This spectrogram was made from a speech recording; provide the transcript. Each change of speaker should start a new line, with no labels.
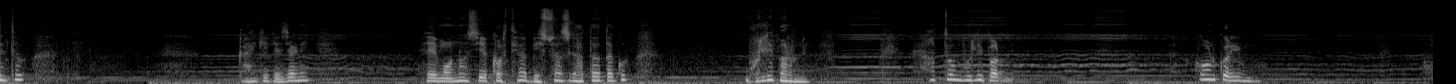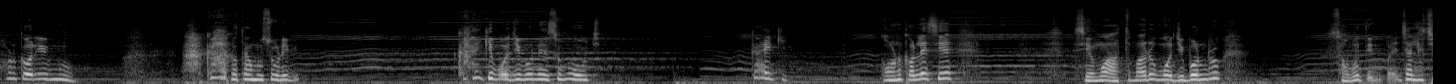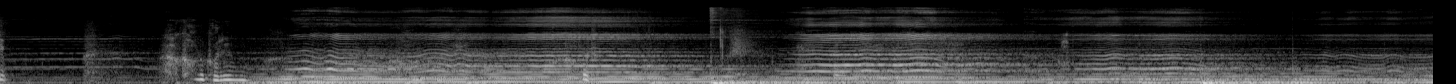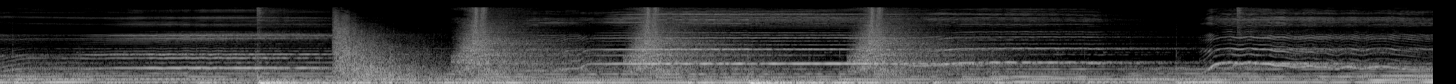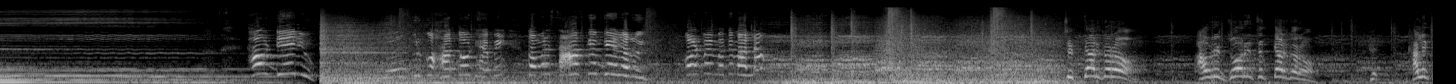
କିନ୍ତୁ କାହିଁକି କେଜାଣି ଏ ମନ ସିଏ କରିଥିବା ବିଶ୍ୱାସଘାତ ତାକୁ ଭୁଲି ପାରୁନି ଆଉ ତୁ ଭୁଲି ପାରୁନି କ'ଣ କରିବି ମୁଁ କ'ଣ କରିବି ମୁଁ କାହା କଥା ମୁଁ ଶୁଣିବି କାହିଁକି ମୋ ଜୀବନ ଏସବୁ ହେଉଛି କାହିଁକି କ'ଣ କଲେ ସିଏ ସିଏ ମୋ ଆତ୍ମାରୁ ମୋ ଜୀବନରୁ ସବୁଦିନ ପାଇଁ ଚାଲିଛି
Paulo Corimo.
